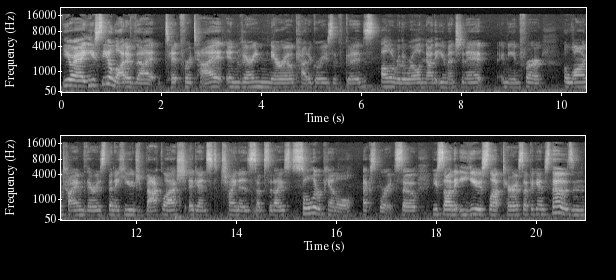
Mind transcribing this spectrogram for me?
You uh, you see a lot of that tit for tat in very narrow categories of goods all over the world. Now that you mention it, I mean for a long time, there has been a huge backlash against China's subsidized solar panel exports. So you saw the EU slap tariffs up against those, and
